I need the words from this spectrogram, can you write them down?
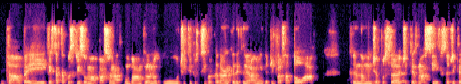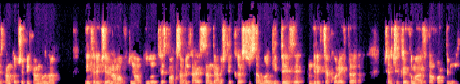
Da, păi chestia asta cu scrisul m-a pasionat cumva împreună cu cititul, sigur că da, încă de când eram mic, de prin clasa a doua, când am început să citesc masiv, să citesc cam tot ce pica în mână, din fericire n-am avut un adult responsabil care să-mi dea niște cărți și să mă ghideze în direcția corectă, ceea ce cred că m-a ajutat foarte mult.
